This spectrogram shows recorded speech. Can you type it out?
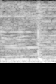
you.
